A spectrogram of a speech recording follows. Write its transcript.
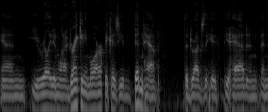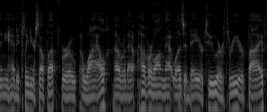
and you really didn't want to drink anymore because you didn't have the drugs that you, you had and, and then you had to clean yourself up for a, a while however that however long that was a day or two or three or five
